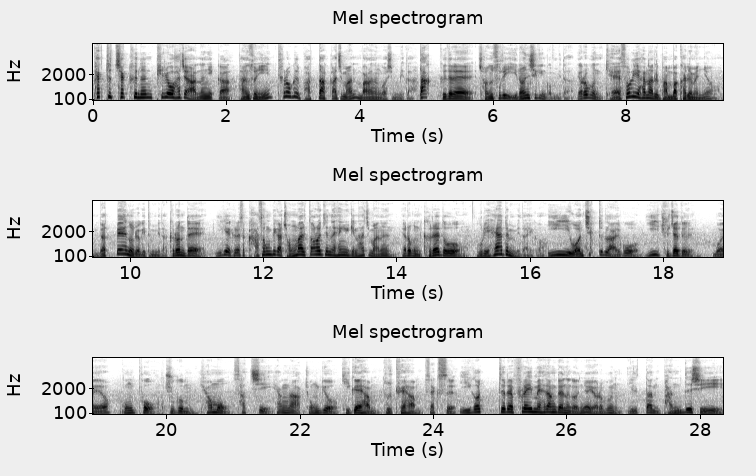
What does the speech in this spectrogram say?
팩트 체크는 필요하지 않으니까 단순히 트럭을 봤다까지만 말하는 것입니다. 딱 그들의 전술이 이런 식인 겁니다. 여러분 개소리 하나를 반박하려면요 몇 배의 노력이 듭니다. 그런데 이게 그래서 가성비가 정말 떨어지는 행위긴 하지만은 여러분 그래도 우리 해야 됩니다 이거. 이 원칙들을 알고 이 주제들 뭐예요? 공포, 죽음, 혐오, 사치, 향락, 종교, 기괴함, 불쾌함, 섹스 이것들의 프레임에 해당되는 거는요 여러분 일단 반드시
